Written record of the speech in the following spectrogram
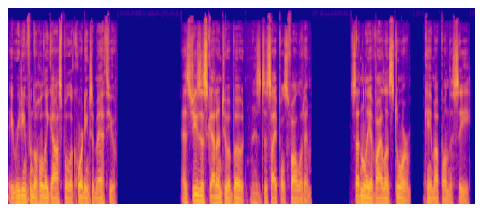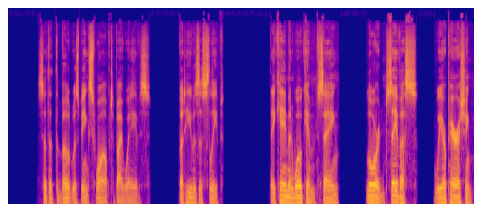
A reading from the Holy Gospel according to Matthew. As Jesus got into a boat, his disciples followed him. Suddenly a violent storm came up on the sea so that the boat was being swamped by waves. But he was asleep. They came and woke him, saying, Lord, save us! We are perishing.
